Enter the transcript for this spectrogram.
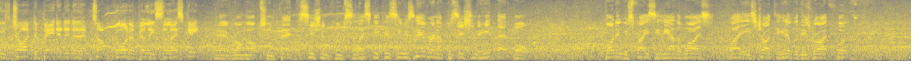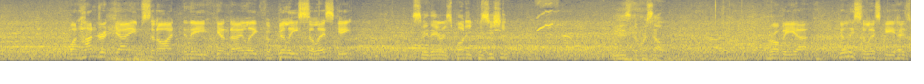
he's tried to bend it into that top corner, Billy Celeski. Yeah, wrong option. Bad decision from Celeski because he was never in a position to hit that ball. Body was facing the other way. He's tried to hit it with his right foot. 100 games tonight in the Hyundai League for Billy Celeski. See there his body position. And there's the result. Robbie, uh, Billy Celeski has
